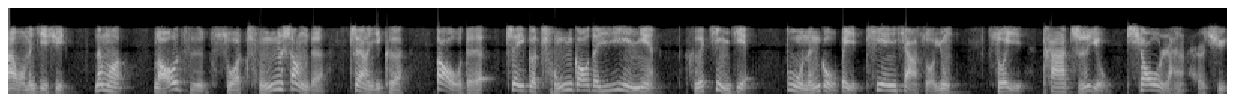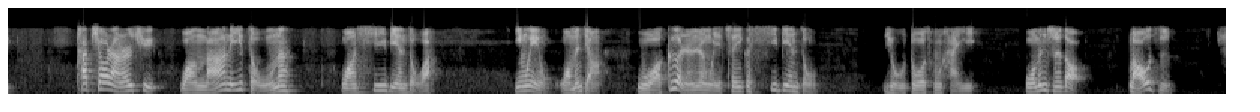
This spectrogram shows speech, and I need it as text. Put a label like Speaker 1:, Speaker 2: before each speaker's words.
Speaker 1: 那我们继续，那么老子所崇尚的这样一个道德，这一个崇高的意念和境界，不能够被天下所用，所以他只有飘然而去。他飘然而去，往哪里走呢？往西边走啊！因为我们讲，我个人认为这一个西边走有多重含义。我们知道老子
